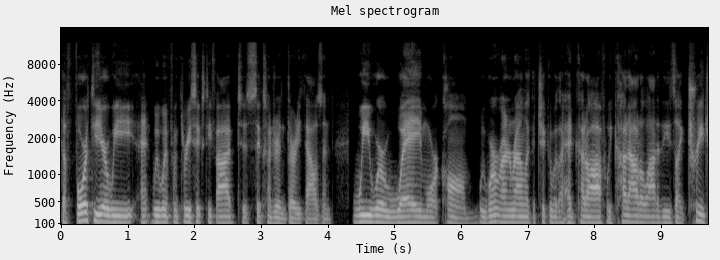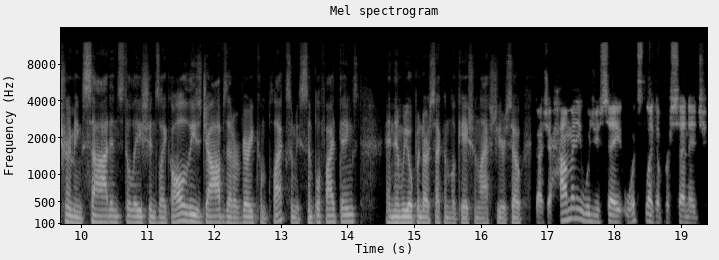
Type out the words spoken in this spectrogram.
The fourth year we eh, we went from 365 to 630,000. We were way more calm. We weren't running around like a chicken with our head cut off. We cut out a lot of these like tree trimming, sod installations, like all of these jobs that are very complex and we simplified things. And then we opened our second location last year. So gotcha. How many would you say what's like a percentage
